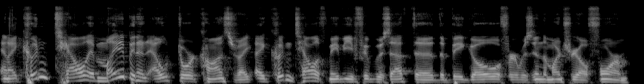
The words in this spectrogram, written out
And I couldn't tell. It might have been an outdoor concert. I, I couldn't tell if maybe if it was at the the Big O, if it was in the Montreal Forum.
